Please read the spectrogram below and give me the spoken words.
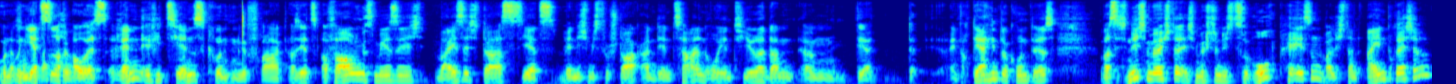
Und, und jetzt noch aus Renneffizienzgründen gefragt. Also jetzt erfahrungsmäßig weiß ich, dass jetzt, wenn ich mich so stark an den Zahlen orientiere, dann ähm, der, der, einfach der Hintergrund ist, was ich nicht möchte, ich möchte nicht zu hoch pacen, weil ich dann einbreche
